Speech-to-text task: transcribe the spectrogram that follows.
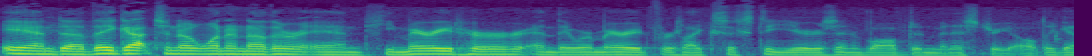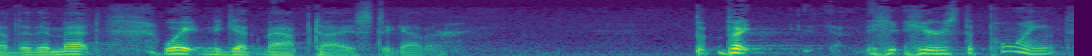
And uh, they got to know one another, and he married her, and they were married for like 60 years involved in ministry altogether. They met waiting to get baptized together. But, but here's the point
